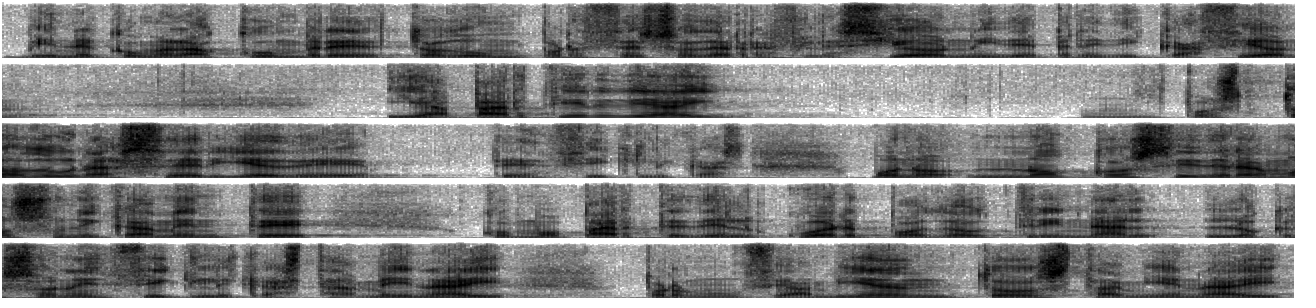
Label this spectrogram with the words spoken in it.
viene como la cumbre de todo un proceso de reflexión y de predicación. Y a partir de ahí mm, pues toda una serie de, encíclicas. Bueno, no consideramos únicamente como parte del cuerpo doctrinal lo que son encíclicas, también hay pronunciamientos, también hay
